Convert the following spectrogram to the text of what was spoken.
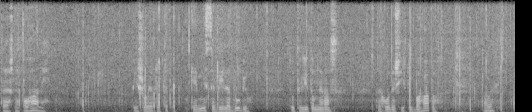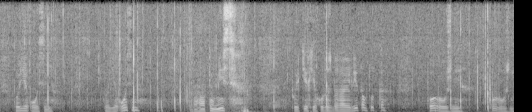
Теж непоганий. Пішов я тут таке місце біля дубів. Тут літом не раз приходиш, їх тут багато. Але то є осінь. То є осінь. Багато місць, по яких я хожу збираю літом тут порожні. Порожні.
